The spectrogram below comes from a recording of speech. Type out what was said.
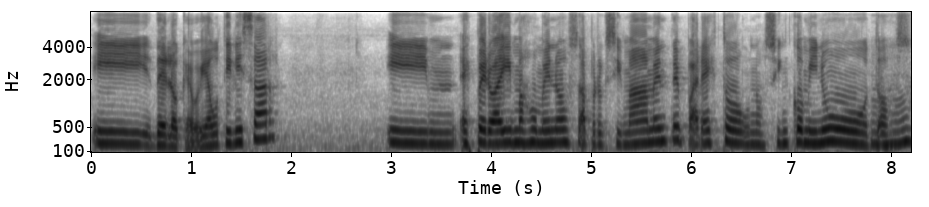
y de lo que voy a utilizar. Y mm, espero ahí más o menos aproximadamente para esto unos 5 minutos.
